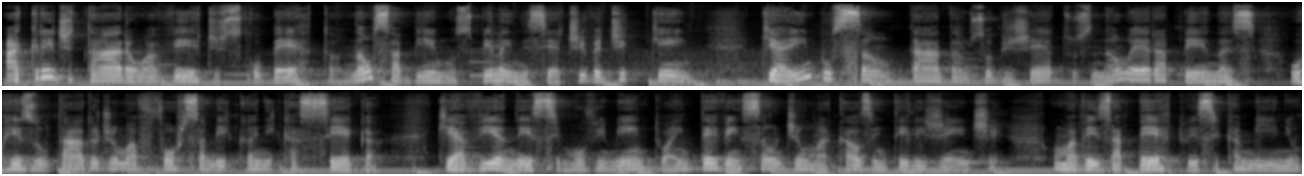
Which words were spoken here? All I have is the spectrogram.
Acreditaram haver descoberto, não sabemos pela iniciativa de quem, que a impulsão dada aos objetos não era apenas o resultado de uma força mecânica cega, que havia nesse movimento a intervenção de uma causa inteligente. Uma vez aberto esse caminho,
